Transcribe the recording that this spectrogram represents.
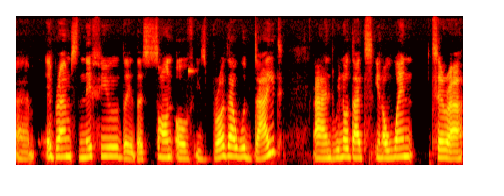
um, Abraham's nephew, the, the son of his brother who died. And we know that, you know, when Terah,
